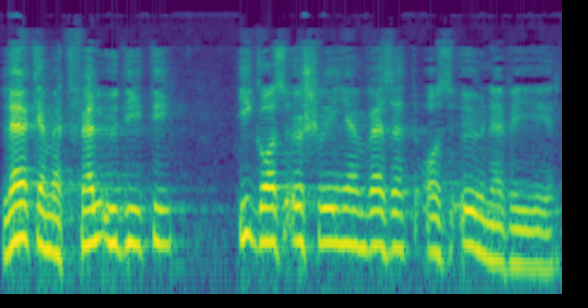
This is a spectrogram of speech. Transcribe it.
Lelkemet felüdíti, igaz ösvényen vezet az ő nevéért.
